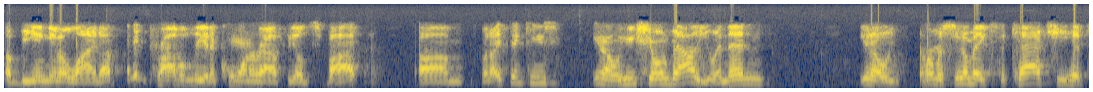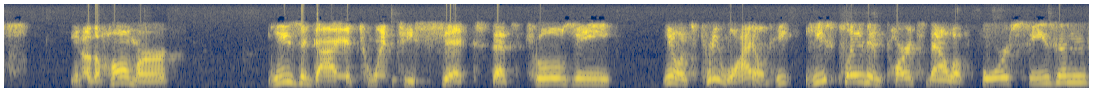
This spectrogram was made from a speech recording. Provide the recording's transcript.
of being in a lineup. I think probably in a corner outfield spot. Um, but I think he's, you know, he's shown value. And then, you know, Hermosillo makes the catch. He hits, you know, the homer. He's a guy at 26 that's toolsy. You know, it's pretty wild. He he's played in parts now of four seasons.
